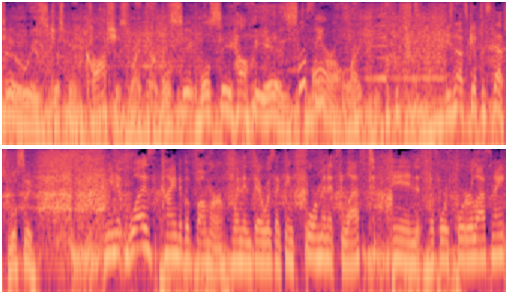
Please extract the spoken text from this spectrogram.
too is just being cautious right there. We'll see. We'll see how he is We'll see. Right? He's not skipping steps. We'll see. I mean, it was kind of a bummer when there was, I think, four minutes left in the fourth quarter last night,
